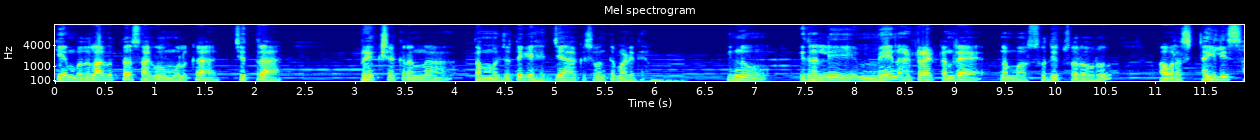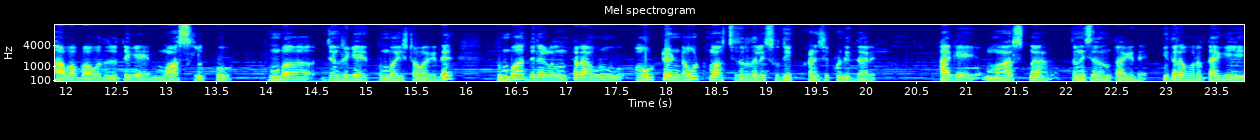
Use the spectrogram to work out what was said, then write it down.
ಗೇಮ್ ಬದಲಾಗುತ್ತಾ ಸಾಗುವ ಮೂಲಕ ಚಿತ್ರ ಪ್ರೇಕ್ಷಕರನ್ನ ತಮ್ಮ ಜೊತೆಗೆ ಹೆಜ್ಜೆ ಹಾಕಿಸುವಂತೆ ಮಾಡಿದೆ. ಇನ್ನು ಇದರಲ್ಲಿ ಮೇನ್ ಅಟ್ರಾಕ್ಟ್ ಅಂದ್ರೆ ನಮ್ಮ ಸುದೀಪ್ ಸರ್ ಅವರು. ಅವರ ಸ್ಟೈಲಿಶ್ ಹಾವಭಾವದ ಜೊತೆಗೆ ಮಾಸ್ ಲುಕ್ಕು ತುಂಬ ಜನರಿಗೆ ತುಂಬ ಇಷ್ಟವಾಗಿದೆ. ತುಂಬ ದಿನಗಳ ನಂತರ ಅವರು ಔಟ್ ಅಂಡ್ ಔಟ್ ಮಾಸ್ ಚಿತ್ರದಲ್ಲಿ ಸುದೀಪ್ ಕಾಣಿಸಿಕೊಂಡಿದ್ದಾರೆ. ಹಾಗೆ ಮಾಸ್ನ ತಣಿಸಿದಂತಾಗಿದೆ. ಇದರ ಹೊರತಾಗಿ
